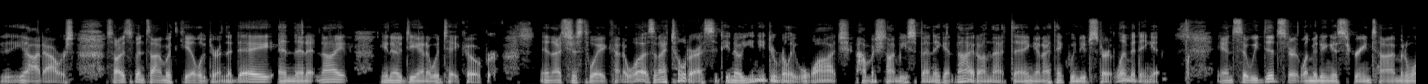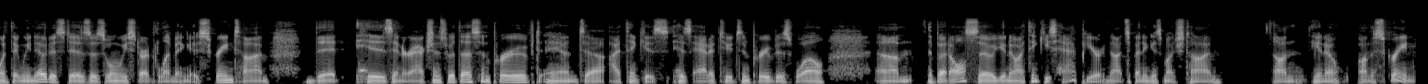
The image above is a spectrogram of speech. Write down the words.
the odd hours. So I'd spend time with Caleb during the day. And then at night, you know, Deanna would take over. And that's just the way it kind of was. And I told her, I said, you know, you need to really watch how much time you're spending at night on that thing. And I think we need to start limiting it. And so we did start limiting his screen time. And one thing we noticed is, is when we started limiting his screen time, that his interactions with us improved improved, and uh, I think his his attitude's improved as well. Um, but also, you know, I think he's happier not spending as much time on you know on the screen.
